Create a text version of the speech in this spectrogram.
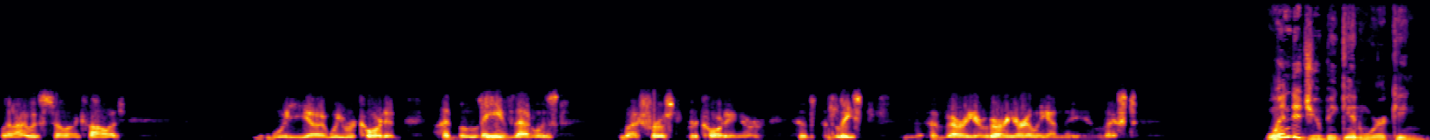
when I was still in college. We uh, we recorded. I believe that was my first recording, or at least very very early in the list. When did you begin working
